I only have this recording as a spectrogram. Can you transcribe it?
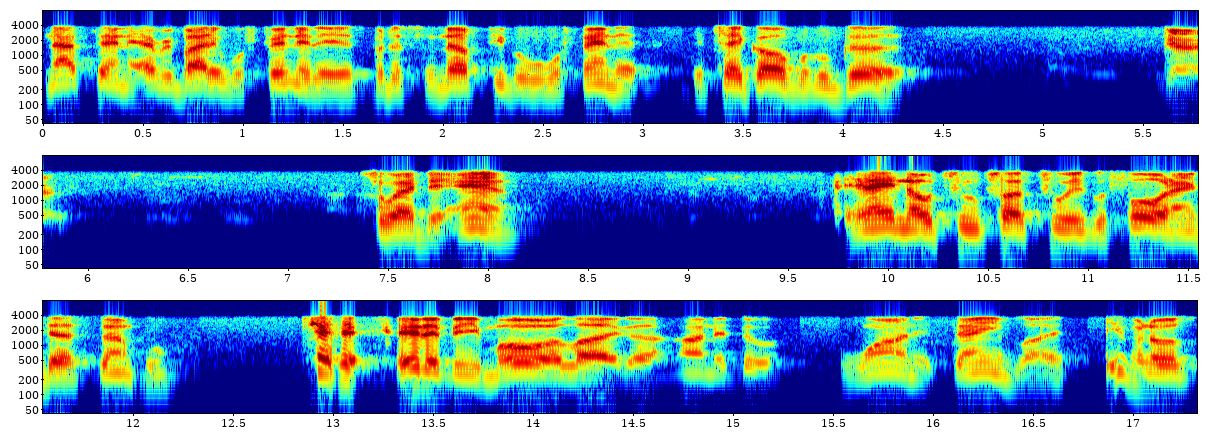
Not saying that everybody within it is, but it's enough people within it to take over who good. Yeah. So at the end, it ain't no two plus two equals four. It ain't that simple. It'd be more like a hundred to one. It seems like, even though it's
